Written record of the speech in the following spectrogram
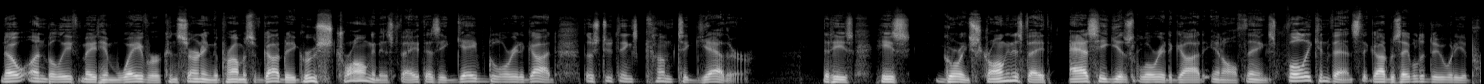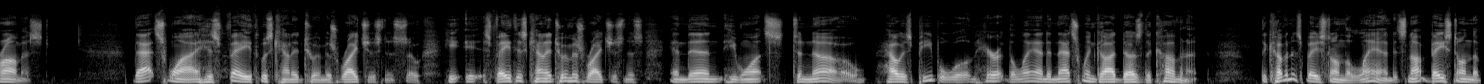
No unbelief made him waver concerning the promise of God, but he grew strong in his faith as he gave glory to God. Those two things come together. That he's he's growing strong in his faith as he gives glory to God in all things, fully convinced that God was able to do what he had promised. that's why his faith was counted to him as righteousness. So he, his faith is counted to him as righteousness, and then he wants to know how his people will inherit the land, and that's when God does the covenant. The covenant's based on the land. It's not based on the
